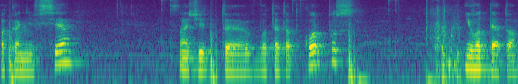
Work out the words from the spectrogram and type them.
пока не все. Значит, э, вот этот корпус и вот это.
